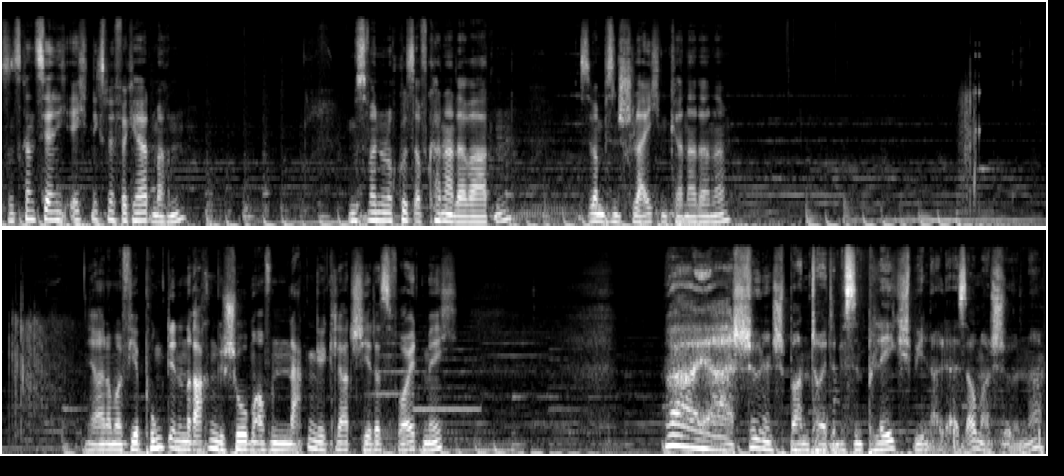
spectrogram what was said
Sonst kannst du ja nicht echt nichts mehr verkehrt machen. Müssen wir nur noch kurz auf Kanada warten. Ist immer ein bisschen schleichen, Kanada, ne? Ja, nochmal vier Punkte in den Rachen geschoben, auf den Nacken geklatscht hier, das freut mich. Ah ja, schön entspannt heute. Ein bisschen Plague spielen, Alter. Ist auch mal schön, ne?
